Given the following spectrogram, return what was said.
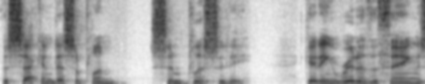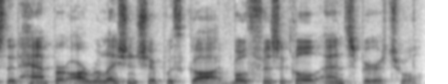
The second discipline, simplicity getting rid of the things that hamper our relationship with God, both physical and spiritual.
